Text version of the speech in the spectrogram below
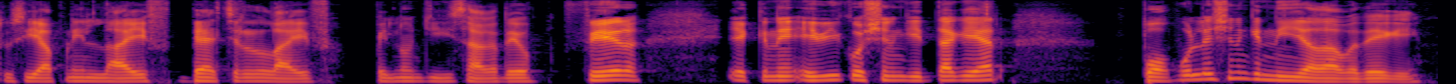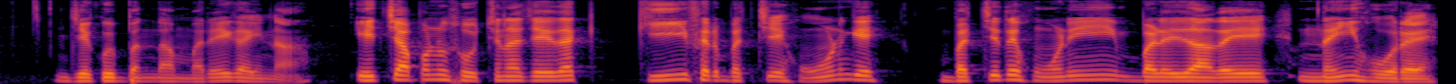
ਤੁਸੀਂ ਆਪਣੀ ਲਾਈਫ ਬੈਚਲਰ ਲਾਈਫ ਪਹਿਲਾਂ ਜੀ ਸਕਦੇ ਹੋ। ਫਿਰ ਇੱਕ ਨੇ ਇਹ ਵੀ ਕੁਐਸਚਨ ਕੀਤਾ ਕਿ ਯਾਰ ਪੋਪੂਲੇਸ਼ਨ ਕਿੰਨੀ ਜ਼ਿਆਦਾ ਵਧੇਗੀ? ਜੇ ਕੋਈ ਬੰਦਾ ਮਰੇਗਾ ਹੀ ਨਾ, ਇਹ ਚ ਆਪਾਂ ਨੂੰ ਸੋਚਣਾ ਚਾਹੀਦਾ ਕੀ ਫਿਰ ਬੱਚੇ ਹੋਣਗੇ? ਬੱਚੇ ਤੇ ਹੋਣੀ ਬੜੇ ਜ਼ਿਆਦਾ ਨਹੀਂ ਹੋ ਰਹੇ।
